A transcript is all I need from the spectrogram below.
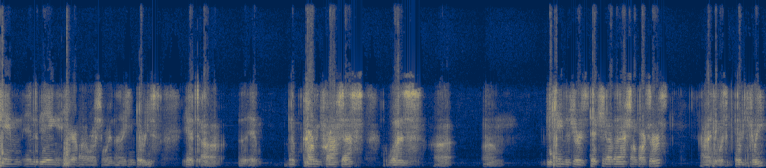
came into being here at Mount Rushmore in the 1930s. It, uh, it the carving process was uh, um, became the jurisdiction of the National Park Service. Uh, I think it was in 33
